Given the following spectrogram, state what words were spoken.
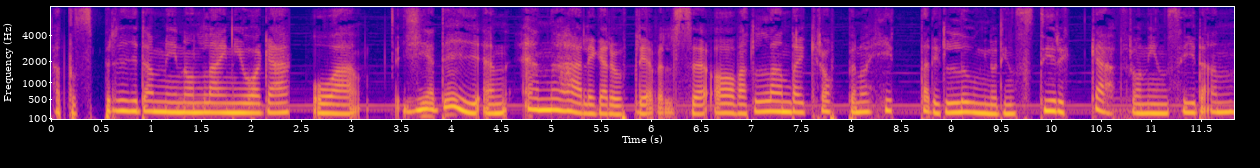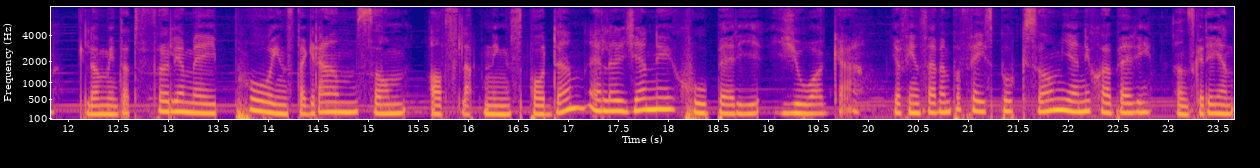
att få sprida min online-yoga och ge dig en ännu härligare upplevelse av att landa i kroppen och hitta ditt lugn och din styrka från insidan. Glöm inte att följa mig på Instagram som avslappningspodden eller Jenny Sjöberg Yoga. Jag finns även på Facebook som Jenny Sjöberg. Önskar dig en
